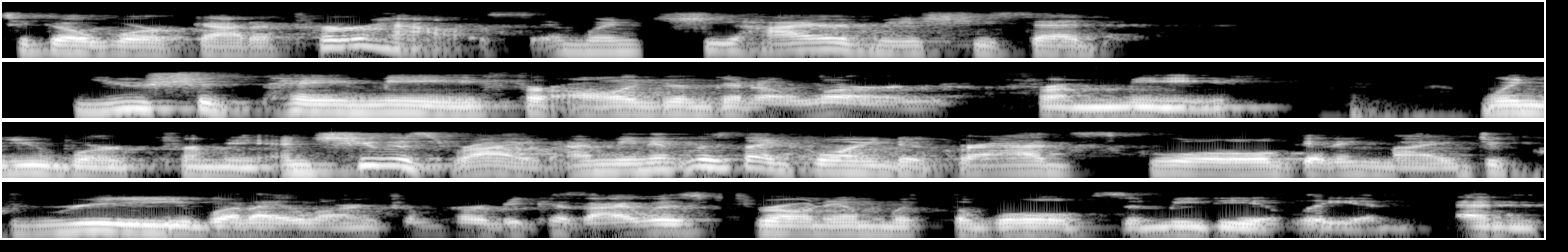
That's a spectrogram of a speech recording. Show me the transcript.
to go work out of her house. And when she hired me, she said, You should pay me for all you're going to learn from me when you work for me. And she was right. I mean, it was like going to grad school, getting my degree, what I learned from her, because I was thrown in with the wolves immediately and, and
